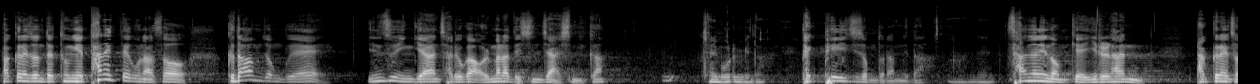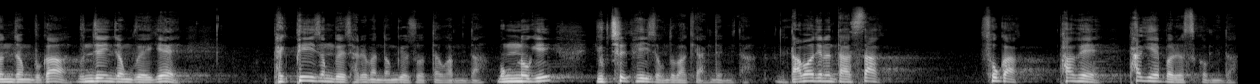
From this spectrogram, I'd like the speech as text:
박근혜 전 대통령이 탄핵되고 나서 그 다음 정부에 인수인계한 자료가 얼마나 되신지 아십니까? 잘 모릅니다. 100페이지 정도랍니다. 아, 네. 4년이 넘게 일을 한 박근혜 전 정부가 문재인 정부에게 100페이지 정도의 자료만 넘겨주었다고 합니다. 목록이 6, 7페이지 정도밖에 안 됩니다. 나머지는 다 싹 소각, 파회, 파기해버렸을 겁니다.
